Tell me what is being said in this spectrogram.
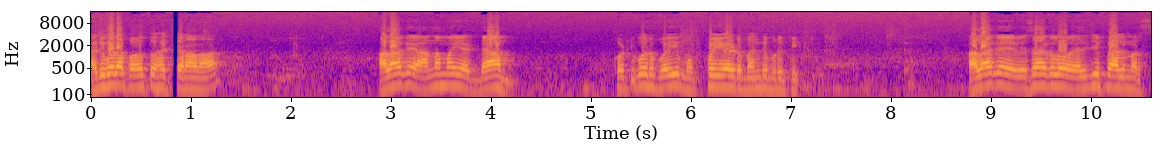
అది కూడా ప్రభుత్వ హత్యనా అలాగే అన్నమయ్య డ్యామ్ కొట్టుకొని పోయి ముప్పై ఏడు మంది మృతి. అలాగే విశాఖలో ఎల్జీ పాలిమర్స్.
